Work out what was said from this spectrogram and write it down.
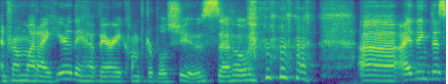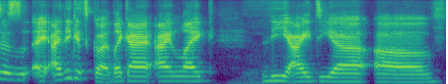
and from what I hear, they have very comfortable shoes. So uh, I think this is I, I think it's good. Like I, I like the idea of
